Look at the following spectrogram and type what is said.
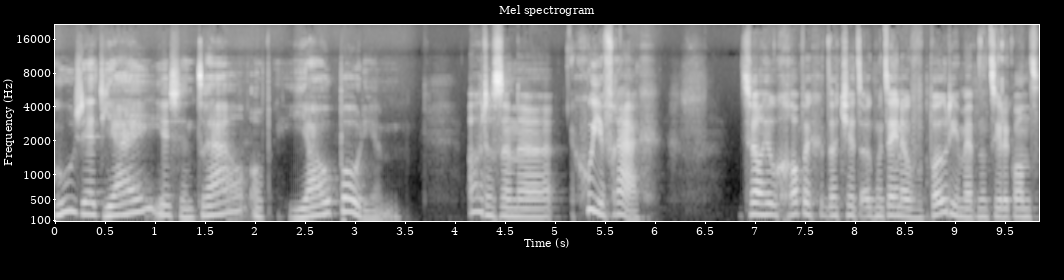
Hoe zet jij je centraal op jouw podium? Oh, dat is een uh, goede vraag. Het is wel heel grappig dat je het ook meteen over podium hebt natuurlijk. Want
